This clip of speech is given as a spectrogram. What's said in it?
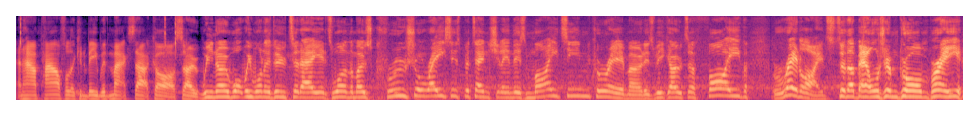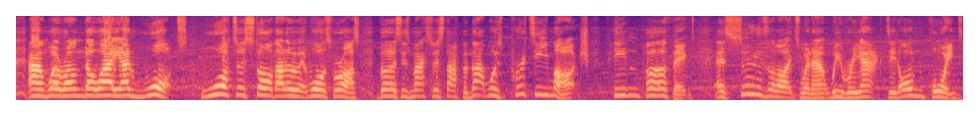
and how powerful it can be with maxed out cars. So we know what we want to do today. It's one of the most crucial races potentially in this My Team career mode as we go to five red lights to the Belgium Grand Prix and we're underway. And what? What a start that it was for us versus Max Verstappen. That was pretty much pin perfect. As soon as the lights went out, we reacted on point.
